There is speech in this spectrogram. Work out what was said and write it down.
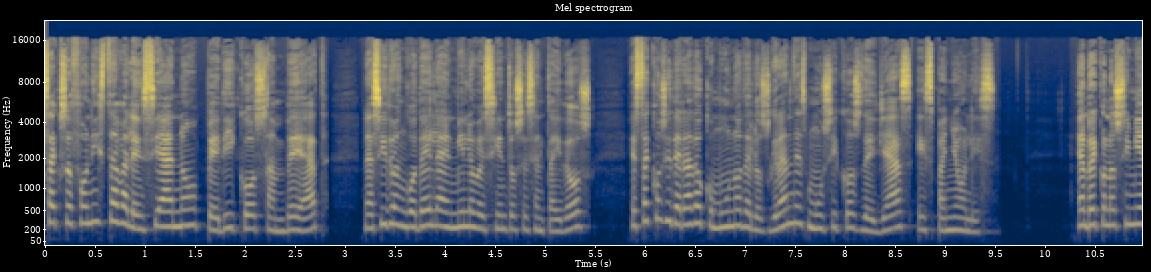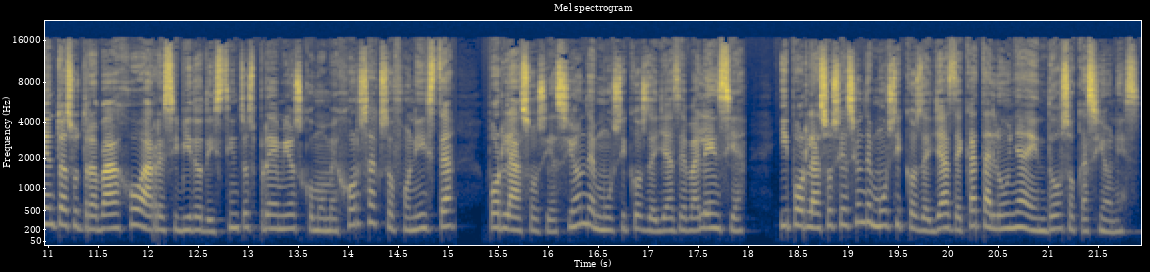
Saxofonista valenciano Perico Sambeat, nacido en Godela en 1962, está considerado como uno de los grandes músicos de jazz españoles. En reconocimiento a su trabajo, ha recibido distintos premios como mejor saxofonista por la Asociación de Músicos de Jazz de Valencia y por la Asociación de Músicos de Jazz de Cataluña en dos ocasiones.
